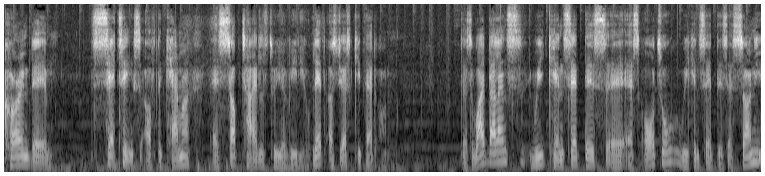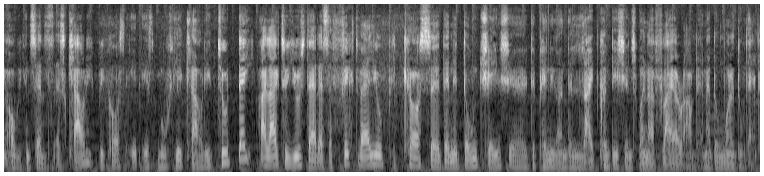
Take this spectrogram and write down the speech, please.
current settings of the camera as subtitles to your video. Let us just keep that on. There's a white balance. We can set this uh, as auto, we can set this as sunny, or we can set it as cloudy because it is mostly cloudy today. I like to use that as a fixed value because uh, then it don't change uh, depending on the light conditions when I fly around and I don't want to do that.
